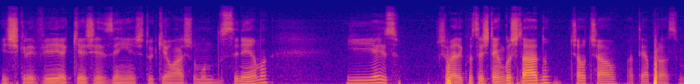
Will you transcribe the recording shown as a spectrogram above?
escrever aqui as resenhas do que eu acho no mundo do cinema. E é isso. Espero que vocês tenham gostado. Tchau, tchau. Até a próxima.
